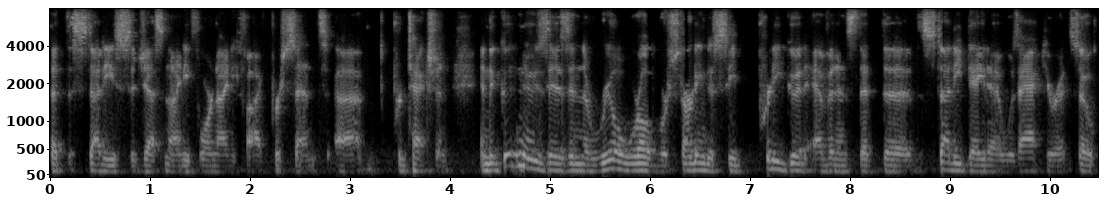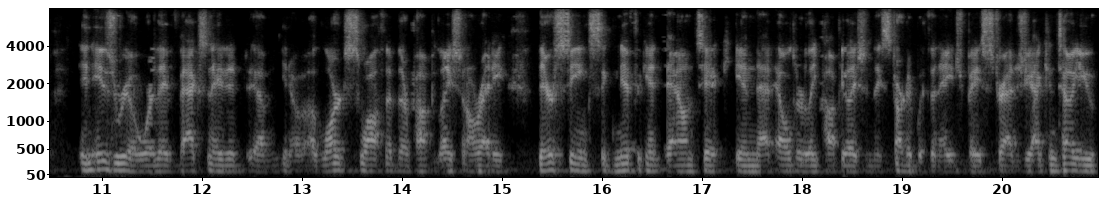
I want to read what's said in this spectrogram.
that the studies suggest 94, 95% uh, protection. And the good news is in the real world, we're starting to see pretty good evidence that the, the study data was accurate. So in Israel, where they've vaccinated, um, you know, a large swath of their population already, they're seeing significant downtick in that elderly population. They started with an age-based strategy. I can tell you,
